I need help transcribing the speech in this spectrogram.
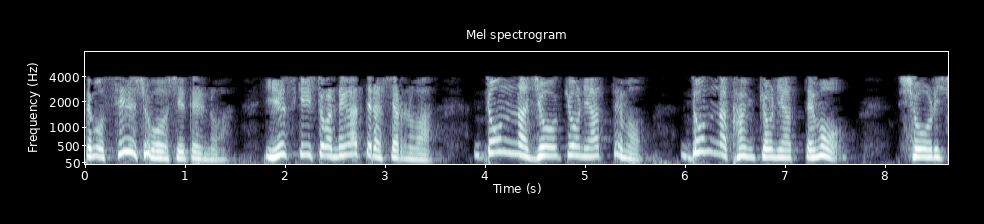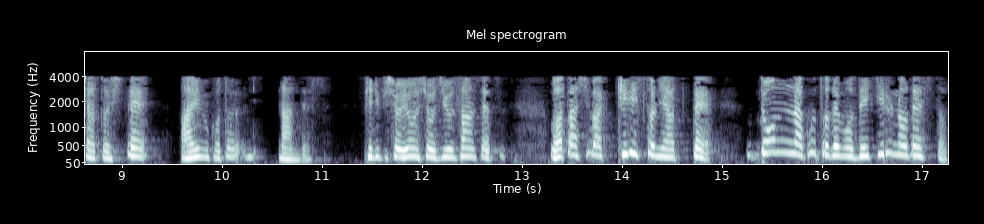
でも聖書が教えているのは、イエス・キリストが願ってらっしゃるのは、どんな状況にあっても、どんな環境にあっても、勝利者として歩むことなんです。ピリピ書4章13節私はキリストにあって、どんなことでもできるのですと、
